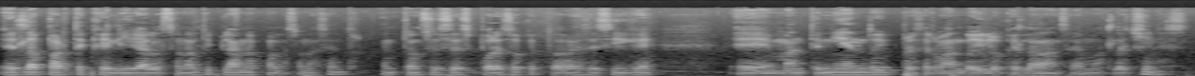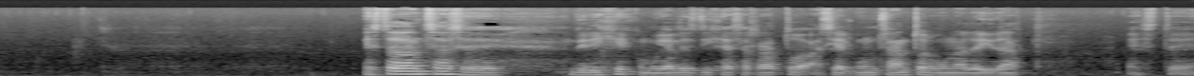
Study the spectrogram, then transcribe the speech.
es la parte que liga la zona altiplano con la zona centro. Entonces es por eso que todavía se sigue eh, manteniendo y preservando ahí lo que es la danza de matlachines. Esta danza se dirige, como ya les dije hace rato, hacia algún santo, alguna deidad este,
